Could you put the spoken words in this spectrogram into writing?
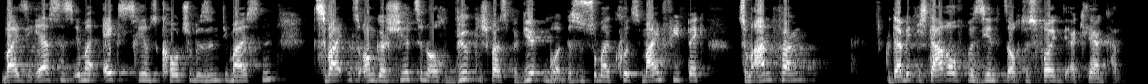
weil sie erstens immer extrem coachable sind, die meisten, zweitens engagiert sind und auch wirklich was bewirken wollen. Das ist so mal kurz mein Feedback zum Anfang, damit ich darauf basierend jetzt auch das Folgende erklären kann.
